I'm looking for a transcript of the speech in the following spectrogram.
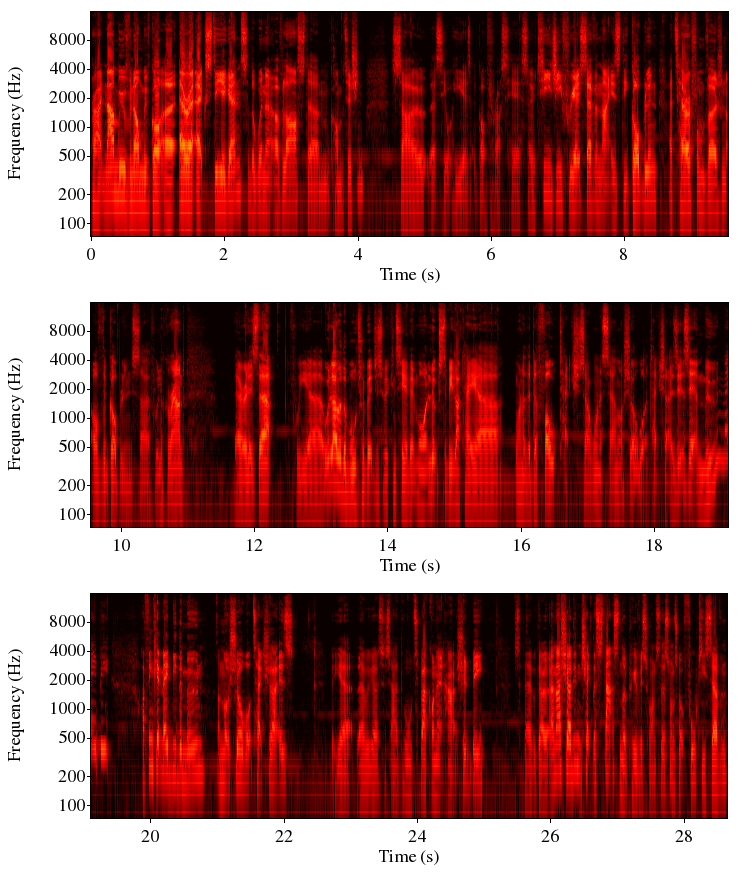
Right, now moving on, we've got uh, Error XD again, so the winner of last um, competition. So let's see what he has got for us here. So TG387, that is the Goblin, a Terraform version of the Goblin. So if we look around, there it is there. If we uh, we'll lower the water a bit just so we can see a bit more. It looks to be like a uh, one of the default textures, I want to say. I'm not sure what texture that is. Is it a moon, maybe? I think it may be the moon. I'm not sure what texture that is. But yeah, there we go. So let's add the water back on it, how it should be. So there we go. And actually, I didn't check the stats on the previous one. So this one's got 47.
